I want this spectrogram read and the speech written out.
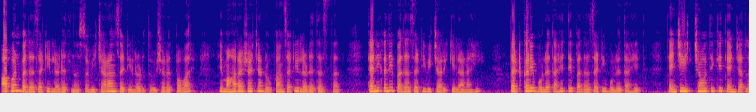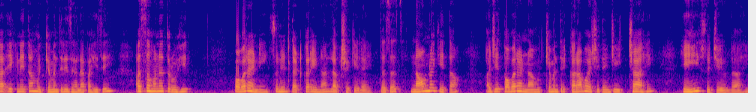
आपण पदासाठी लढत नसतो विचारांसाठी लढतो शरद पवार हे महाराष्ट्राच्या लोकांसाठी लढत असतात. त्यांनी कधी पदासाठी विचार केला नाही. तटकरे बोलत आहेत ते पदासाठी बोलत आहेत. त्यांची इच्छा होती की त्यांच्यातला एक नेता मुख्यमंत्री झाला पाहिजे असं म्हणत रोहित पवारांनी सुनील तटकरेंना लक्ष केलं आहे तसंच नाव न घेता अजित पवारांना मुख्यमंत्री करावं अशी त्यांची इच्छा आहे हेही सुचवलं आहे.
